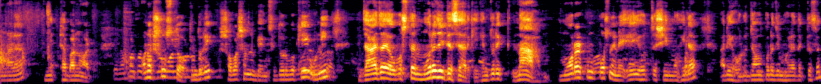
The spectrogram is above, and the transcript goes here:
ওনারা মিথ্যা বানোয়াট। অনেক সুস্থ কিন্তু রে সবার সামনে বেঞ্চি ধরবো কি? উনি যা যায় অবস্থায় মরে যাইতেছে আর কি। কিন্তু রে না মরার কোনো প্রশ্নই নেই। এই হচ্ছে সেই মহিলা আর এই হলুদ জামা পরে যে মহিলা দেখতেছেন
